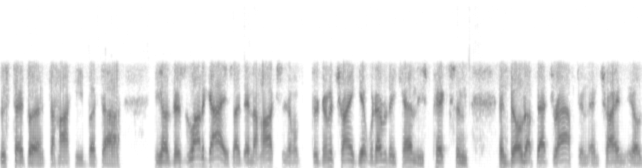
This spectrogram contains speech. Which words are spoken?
this type of the hockey. But uh, you know, there's a lot of guys, and the Hawks, you know, they're going to try and get whatever they can these picks and and build up that draft and and try and you know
